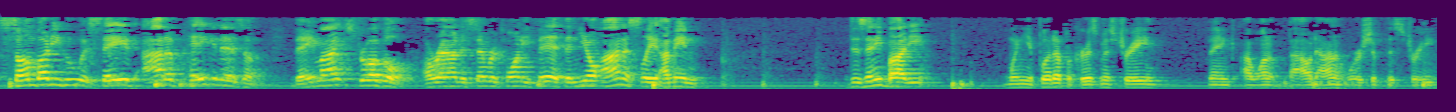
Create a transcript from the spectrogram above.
Somebody who was saved out of paganism, they might struggle around December 25th. And, you know, honestly, I mean, does anybody, when you put up a Christmas tree, think, I want to bow down and worship this tree?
